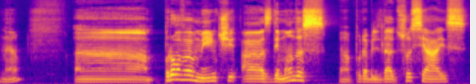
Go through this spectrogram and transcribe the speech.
né? Uh, provavelmente as demandas uh, por habilidades sociais,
